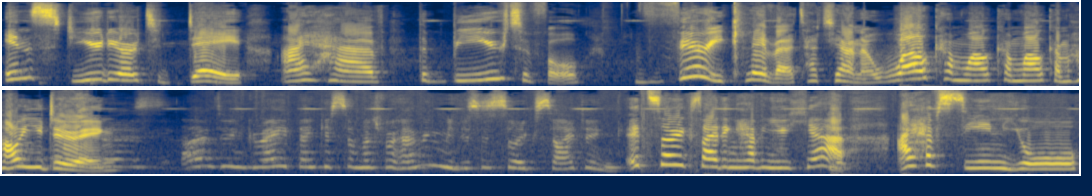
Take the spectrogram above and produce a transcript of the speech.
In studio today, I have the beautiful, very clever Tatiana. Welcome, welcome, welcome. How are you doing? Yes, I'm doing great. Thank you so much for having me. This is so exciting. It's so exciting having you here. I have seen your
